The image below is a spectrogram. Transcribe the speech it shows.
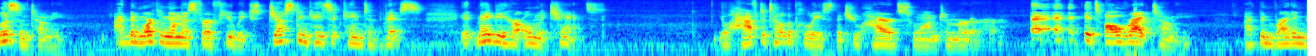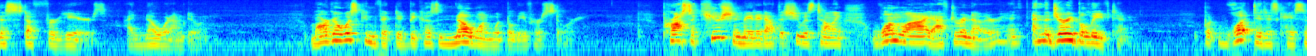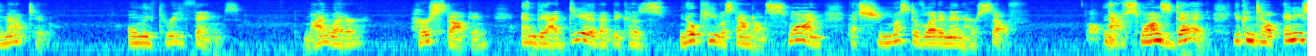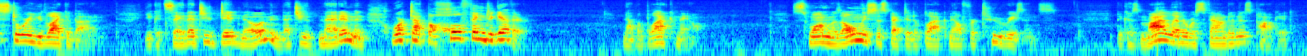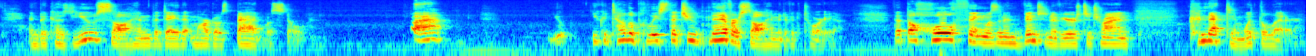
Listen, Tony. I've been working on this for a few weeks, just in case it came to this. It may be her only chance. You'll have to tell the police that you hired Swann to murder her. Eh, eh, It's all right, Tony. I've been writing this stuff for years. I know what I'm doing. Margot was convicted because no one would believe her story. Prosecution made it out that she was telling one lie after another, and, and the jury believed him. But what did his case amount to? Only three things my letter, her stalking, and the idea that because no key was found on Swann, that she must have let him in herself. Well, now Swann's dead. You can tell any story you'd like about him. You could say that you did know him and that you'd met him and worked out the whole thing together. Now the blackmail. Swann was only suspected of blackmail for two reasons. Because my letter was found in his pocket, and because you saw him the day that Margot's bag was stolen. Ah! You, you could tell the police that you never saw him at Victoria. That the whole thing was an invention of yours to try and connect him with the letter.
